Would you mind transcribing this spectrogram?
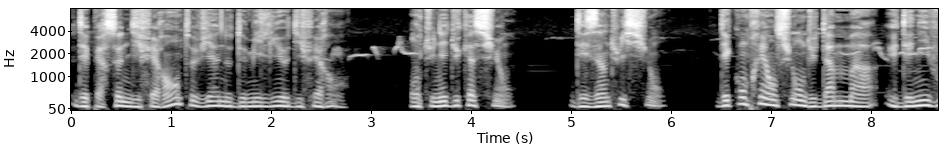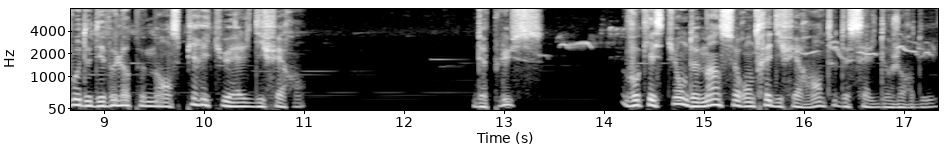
Des personnes différentes viennent de milieux différents, ont une éducation, des intuitions, des compréhensions du Dhamma et des niveaux de développement spirituel différents. De plus, vos questions demain seront très différentes de celles d'aujourd'hui.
